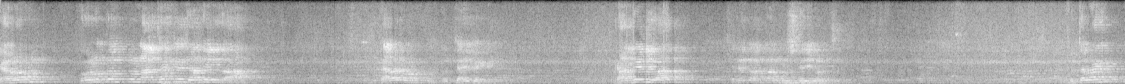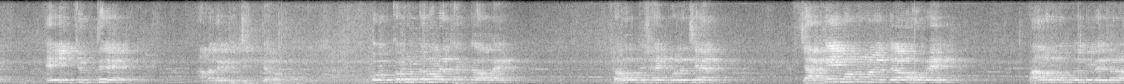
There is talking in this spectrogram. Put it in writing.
কারণ গণতন্ত্র না থাকলে যাদের লাভ, তারা গণতন্ত্র চাইবে কাদের লাভ, সেটা তো আপনার বুঝতেই পারছেন। সুতরাং এই যুদ্ধে আমাদেরকে জিততে হবে। ঐক্যবদ্ধভাবে থাকতে হবে। সভাপতি সাহেব বলেছেন, যাকেই মনোনয়ন দেওয়া হবে, ভালো মন্দ বিবেচনা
